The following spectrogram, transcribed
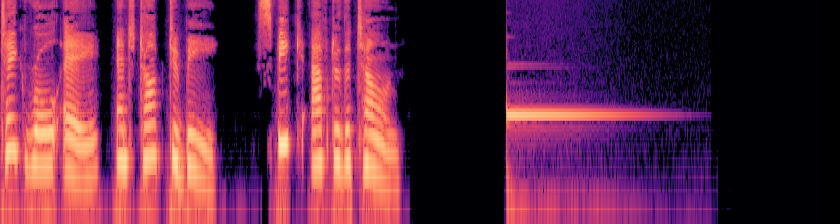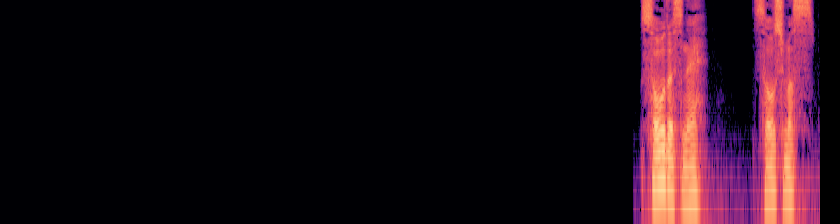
Take role A and talk to B. Speak after the tone. そうですね。そうします。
